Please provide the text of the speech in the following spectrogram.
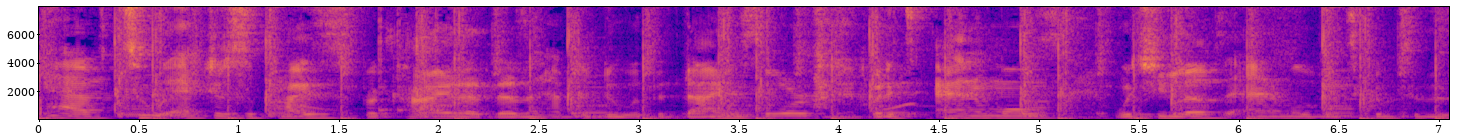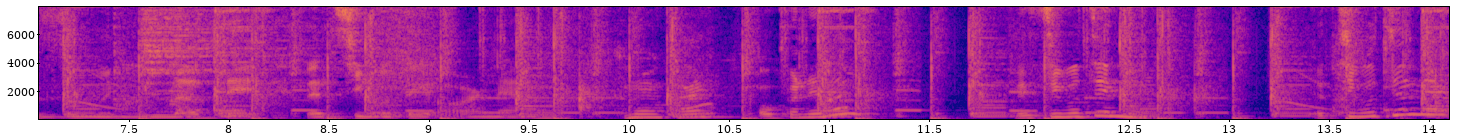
We have two extra surprises for Kai that doesn't have to do with the dinosaur, but it's animals, which he loves animals. We took him to the zoo and he loved it. Let's see what they are now. Come on, Kai, open it up. Let's see what's in here. Let's see what's in there.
